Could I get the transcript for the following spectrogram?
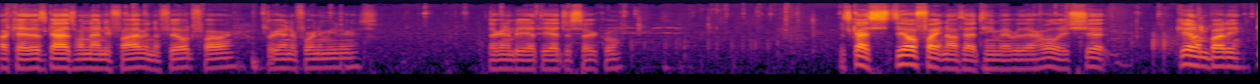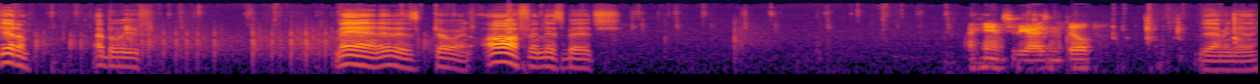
Okay, this guy's 195 in the field, far, 340 meters. They're gonna be at the edge of circle. This guy's still fighting off that team over there. Holy shit! Get him, buddy. Get him. I believe. Man, it is going off in this bitch. I can't see the guys in the field. Yeah, me neither.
